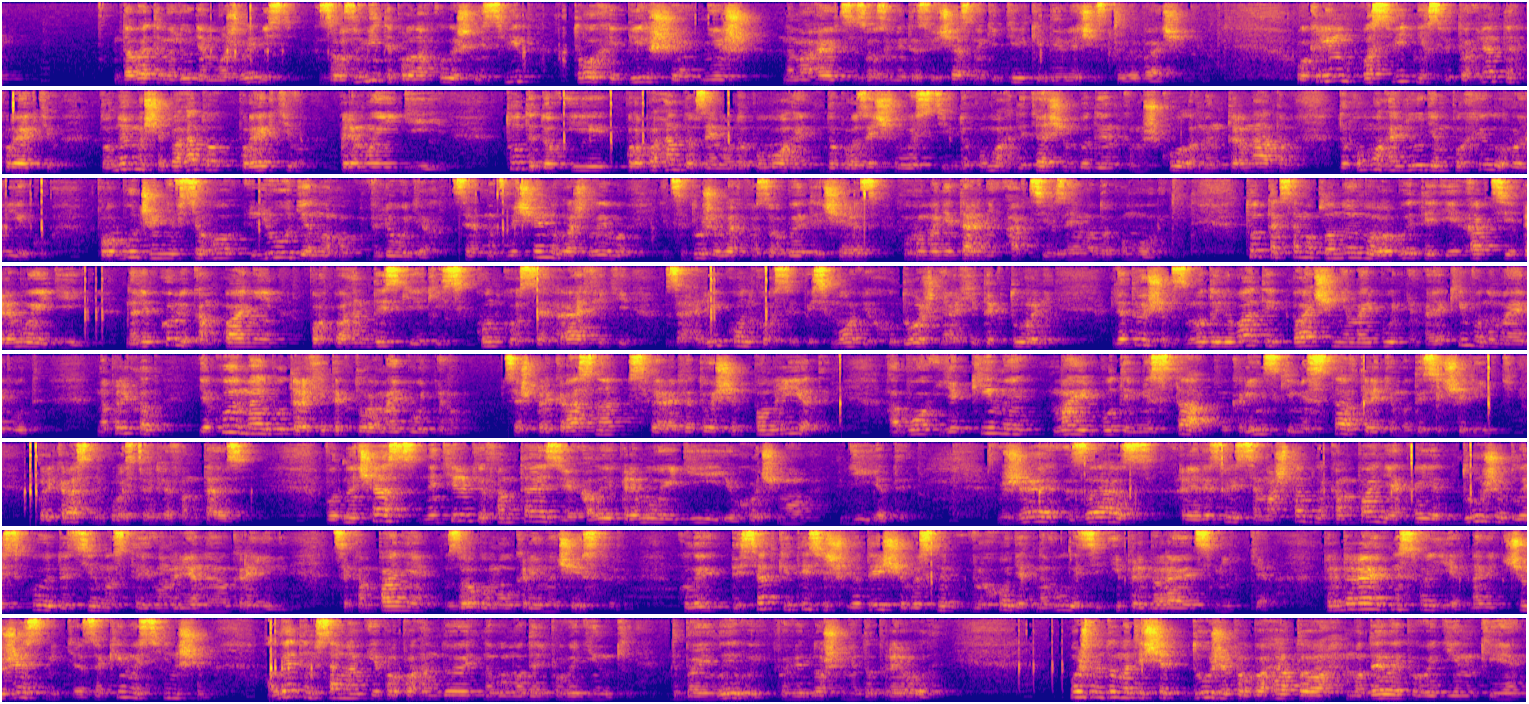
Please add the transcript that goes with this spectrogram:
даватиме людям можливість зрозуміти про навколишній світ трохи більше, ніж намагаються зрозуміти сучасники, тільки дивлячись телебачення. Окрім освітніх світоглядних проєктів, плануємо ще багато проєктів прямої дії. Тут і, пропаганда взаємодопомоги, доброзичливості, допомога дитячим будинкам, школам, інтернатам, допомога людям похилого віку, пробудження всього людяного в людях. Це надзвичайно важливо і це дуже легко зробити через гуманітарні акції взаємодопомоги. Тут так само плануємо робити і акції прямої дії, наліпкові кампанії, пропагандистські якісь конкурси, графіті, взагалі конкурси письмові, художні, архітектурні, для того, щоб змоделювати бачення майбутнього, яким воно має бути. Наприклад, якою має бути архітектура майбутнього? Це ж прекрасна сфера для того, щоб помріяти. Або якими мають бути міста, українські міста в третьому тисячолітті. Прекрасний простір для фантазії. Водночас не тільки фантазією, але й прямою дією хочемо діяти. Вже зараз реалізується масштабна кампанія, яка є дуже близькою до цінностей омріяної України. Це кампанія Зробимо Україну чистою, коли десятки тисяч людей щовесни виходять на вулиці і прибирають сміття. Прибирають не своє, навіть чуже сміття за кимось іншим, але тим самим і пропагандують нову модель поведінки, дбайливої по відношенню до природи. Можна думати ще дуже про багато моделей поведінки,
